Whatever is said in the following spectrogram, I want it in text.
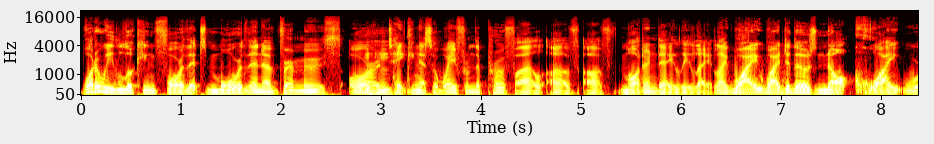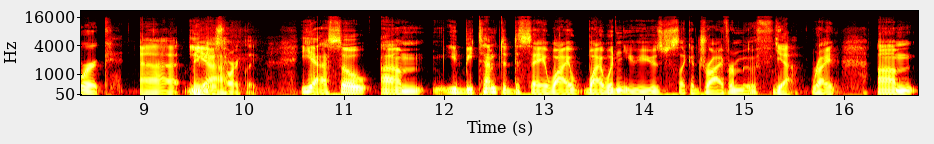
what are we looking for that's more than a vermouth or Mm-hmm. taking us away from the profile of of modern day Lillet? Like why why do those not quite work uh, maybe Yeah. historically? Yeah, so um, you'd be tempted to say why why wouldn't you use just like a dry vermouth? Yeah. right. Um,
